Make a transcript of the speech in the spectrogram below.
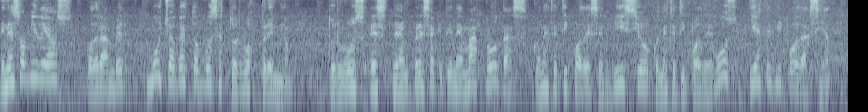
En esos videos podrán ver muchos de estos buses Turbus Premium. Turbus es la empresa que tiene más rutas con este tipo de servicio, con este tipo de bus y este tipo de asiento.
